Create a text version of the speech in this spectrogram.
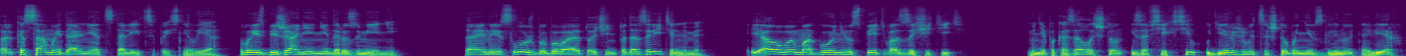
«Только самый дальний от столицы», — пояснил я, — «во избежание недоразумений. Тайные службы бывают очень подозрительными. Я, увы, могу не успеть вас защитить». Мне показалось, что он изо всех сил удерживается, чтобы не взглянуть наверх,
